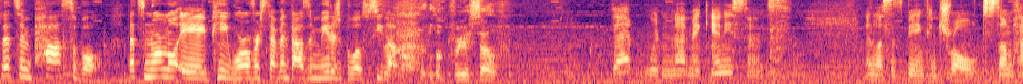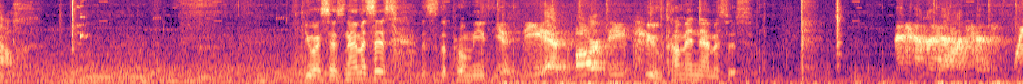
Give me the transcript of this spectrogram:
That's impossible. That's normal AAP. We're over 7,000 meters below sea level. Look for yourself. That would not make any sense unless it's being controlled somehow. USS Nemesis, this is the Prometheus. DSRV-2. Come in, Nemesis. This is the Nemesis. We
